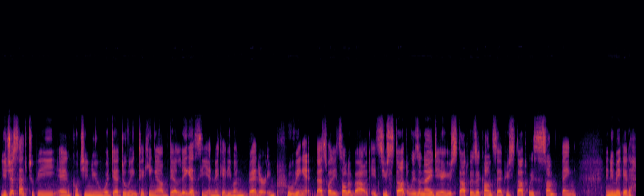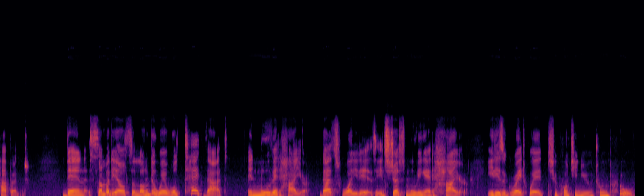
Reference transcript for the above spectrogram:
You just have to be and continue what they're doing, taking up their legacy and make it even better, improving it. That's what it's all about. It's you start with an idea, you start with a concept, you start with something, and you make it happen. Then somebody else along the way will take that and move it higher. That's what it is. It's just moving it higher. It is a great way to continue to improve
